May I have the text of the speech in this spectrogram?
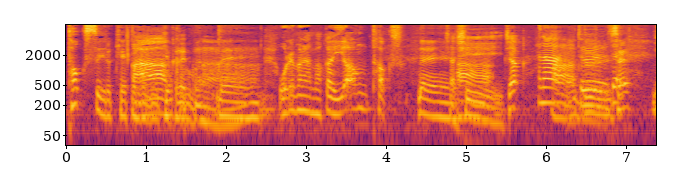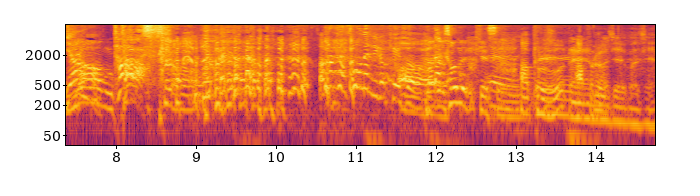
턱스 이렇게 했던 아, 걸로 기억합니다. 네. 오랜만에 한번 할까 영 턱스. 네. 자 시작. 하나, 하나 둘, 둘, 셋. 영 턱스. 항상 손을 이렇게 해서. 어, 맞아, 손을 이렇게 했어요. 네. 앞으로. 네. 네. 앞으로 맞아요, 맞아요.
